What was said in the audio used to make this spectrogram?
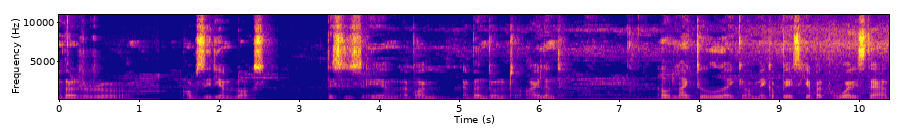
other uh, obsidian blocks. This is an abandoned island. I would like to like uh, make a base here but what is that?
